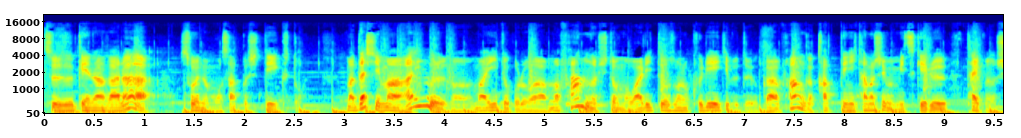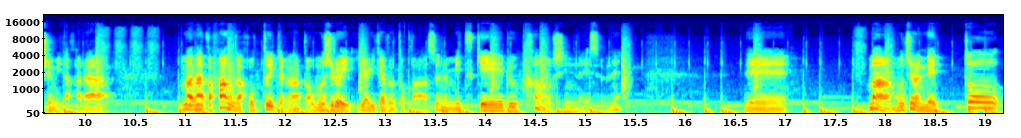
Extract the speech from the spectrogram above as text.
続けながらそういうのを模索していくと、まあ、だしまあアイドルのまあいいところは、まあ、ファンの人も割とそのクリエイティブというかファンが勝手に楽しむ見つけるタイプの趣味だからまあなんかファンがほっといたらなんか面白いやり方とかそういうの見つけるかもしんないですよね。でまあもちろんネット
